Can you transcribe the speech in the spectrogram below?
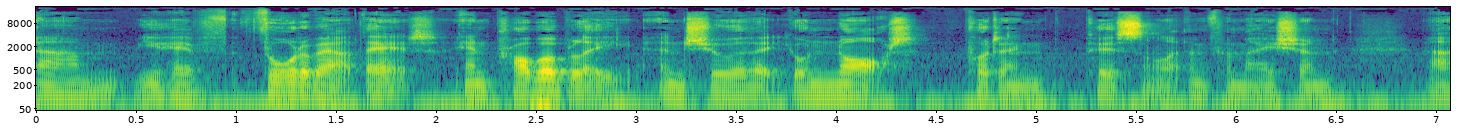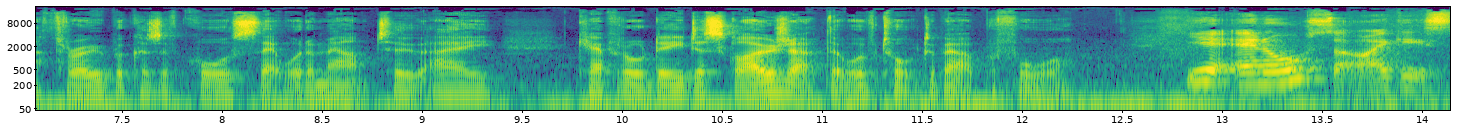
um, you have thought about that and probably ensure that you're not putting personal information uh, through because, of course, that would amount to a capital D disclosure that we've talked about before. Yeah, and also, I guess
